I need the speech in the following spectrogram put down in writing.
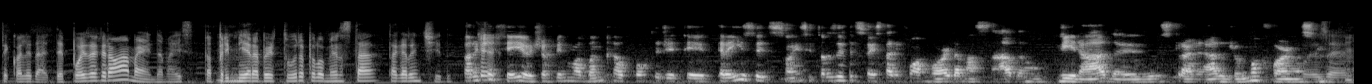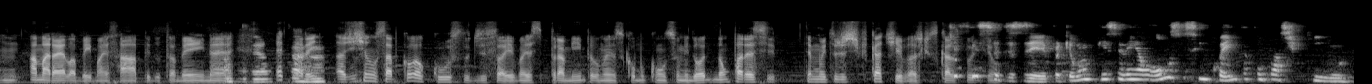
ter qualidade. Depois vai virar uma merda, mas pra primeira abertura, pelo menos tá, tá garantido. Para que é feio, eu já fui numa banca ao ponto de ter três edições e todas as edições estarem com a borda amassada, virada, estragada de alguma forma. Pois Assim. é. Uhum. Amarela bem mais rápido também, né? É. É claro, a gente não sabe qual é o custo disso aí, mas pra mim, pelo menos como consumidor, não parece tem muito justificativa. Acho que os caras Difícil podiam. dizer, porque o One Piece vem a 11,50 com plastiquinho.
